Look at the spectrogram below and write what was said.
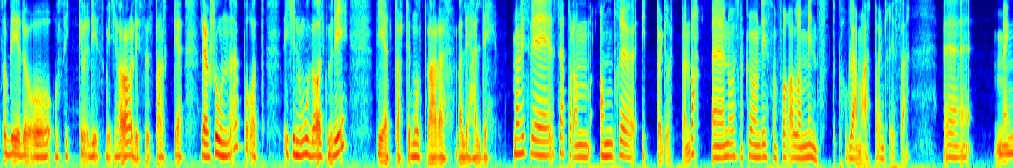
så blir det å, å, sikre de som ikke har disse sterke reaksjonene, på at det ikke er noe galt med de. De er tvert imot være veldig heldige. Men hvis vi ser på den andre yttergruppen, da. Eh, nå snakker vi om de som får aller minst problemer etter en krise. Eh, men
